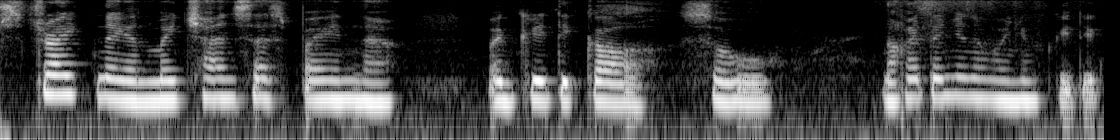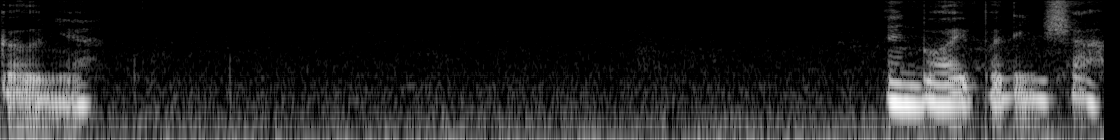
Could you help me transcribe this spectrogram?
strike na yun, may chances pa yun na mag-critical. So, nakita niyo naman yung critical niya. And buhay pa din siya.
